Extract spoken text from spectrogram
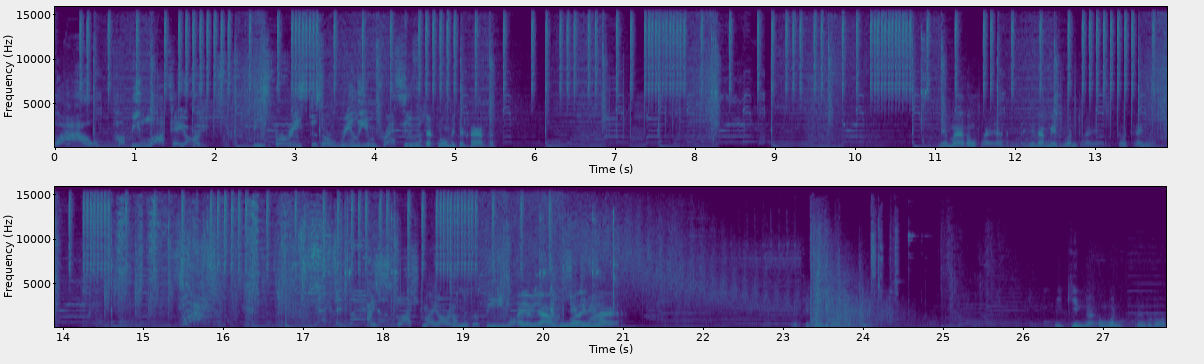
Wow, puppy latte art. These baristas are really มึง impressive. รู้จักโนมิจะคาดปะ เดี๋ยวมาต้องถอยอะไอ้ดาเมจล้วนถอยอะตัวแทงค์อะ I splashed my art on the graffiti wall. ไปยาวๆ Come สู้ check อะไร it ไม่ได้ out. อะไอ้ที่ข้างบนอะมีกลิ่นว่ะข้างบนเพื่อนกูโดน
